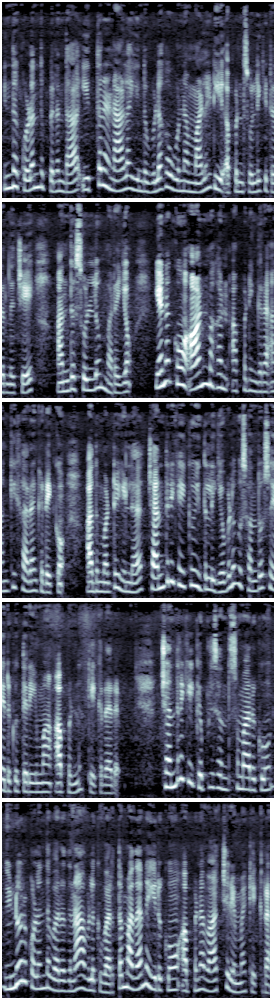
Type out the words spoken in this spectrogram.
இந்த குழந்தை பிறந்தா இத்தனை நாளாக இந்த உலகம் உன்னை மலடி அப்படின்னு சொல்லிக்கிட்டு இருந்துச்சே அந்த சொல்லும் மறையும். எனக்கும் ஆண்மகன் அப்படிங்கிற அங்கீகாரம் கிடைக்கும். அது மட்டும் இல்லை சந்திரிகைக்கும் இதில் எவ்வளவு சந்தோஷம் இருக்கும் தெரியுமா அப்படின்னு கேட்குறாரு சந்திரிகைக்கு எப்படி சந்தோஷமா இருக்கும்? இன்னொரு குழந்தை வருதுன்னா அவளுக்கு வருத்தமாக தானே இருக்கும் அப்படின்னு ஆச்சரியமாக கேட்குறா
